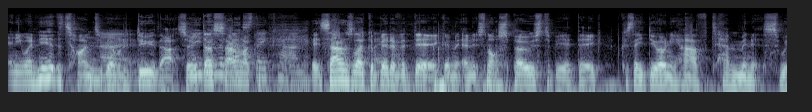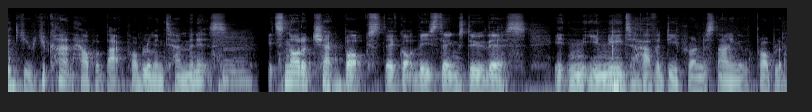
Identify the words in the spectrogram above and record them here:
anywhere near the time to be able to do that. So they it does do sound like a, it sounds like a bit of a dig, and, and it's not supposed to be a dig because they do only have ten minutes with you. You can't help a back problem in ten minutes. Mm. It's not a checkbox. They've got these things. Do this. It you need to have a deeper understanding of the problem.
